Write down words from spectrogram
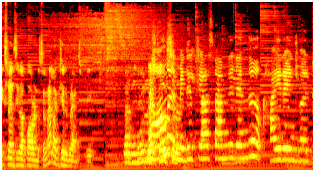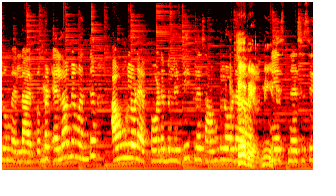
எக்ஸ்பென்சிவாக போகிறோம்னு சொன்னால் luxury brands normal middle class ஃபேமிலில இருந்து ஹை ரேஞ்ச் வரைக்கும் எல்லாம் இருக்கும் பட் எல்லாமே வந்து அவங்களோட அஃபோர்டபிலிட்டி பிளஸ் அவங்களோட நெசசிட்டி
